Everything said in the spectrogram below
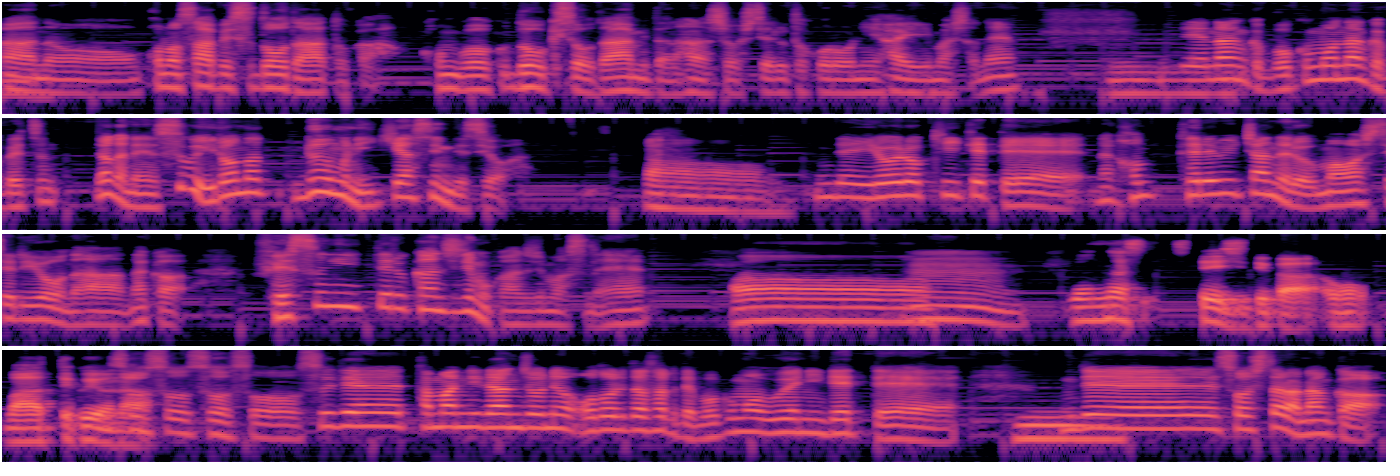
あ、のこのサービスどうだとか、今後どう来そうだみたいな話をしてるところに入りましたね。うんで、なんか僕もなんか別、なんかね、すぐいろんなルームに行きやすいんですよ。で、いろいろ聞いてて、なんかほんテレビチャンネルを回してるような、なんかフェスに行ってる感じにも感じますね。あー、うん。いろんなステージというか、を回っていくような。そうそうそうそう。それで、たまに壇上に踊り出されて、僕も上に出て、うん、で、そしたらなんか、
